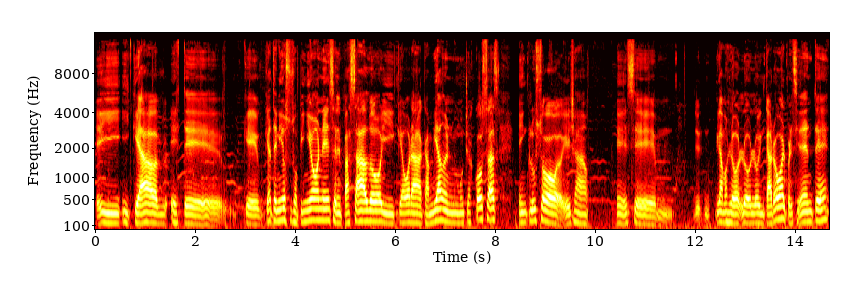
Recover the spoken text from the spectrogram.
y, y que ha este que, ha tenido sus opiniones en el pasado y que ahora ha cambiado en muchas cosas e incluso ella eh, se mm, digamos lo, lo- encaró al presidente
